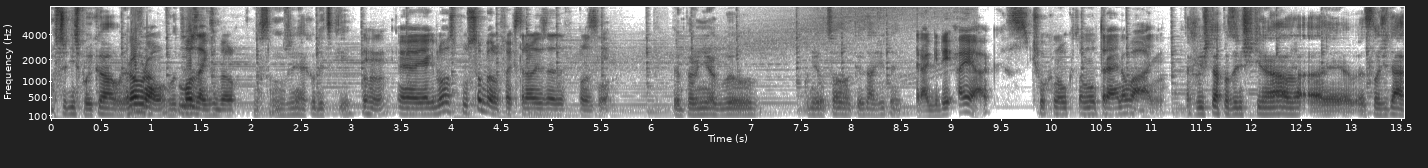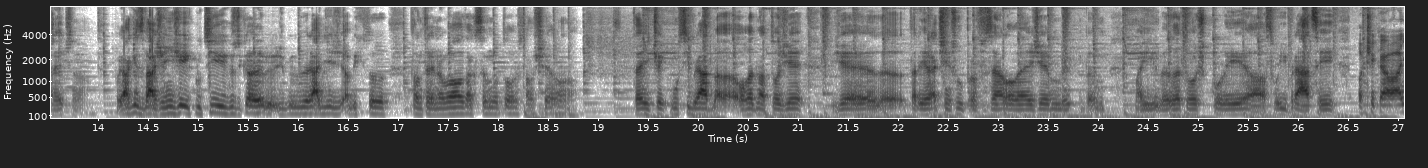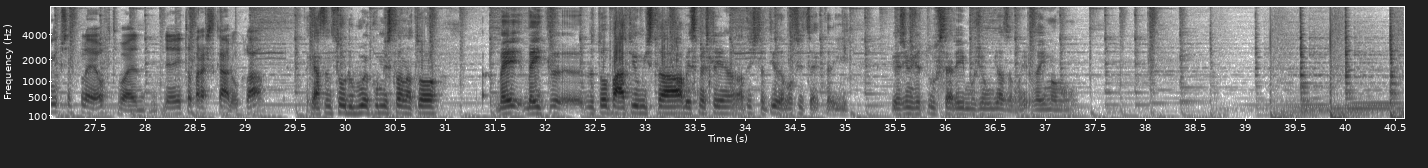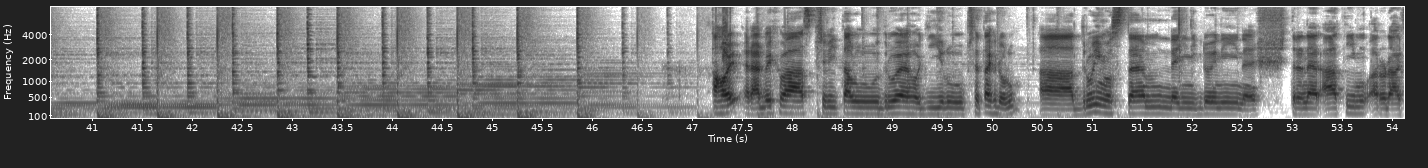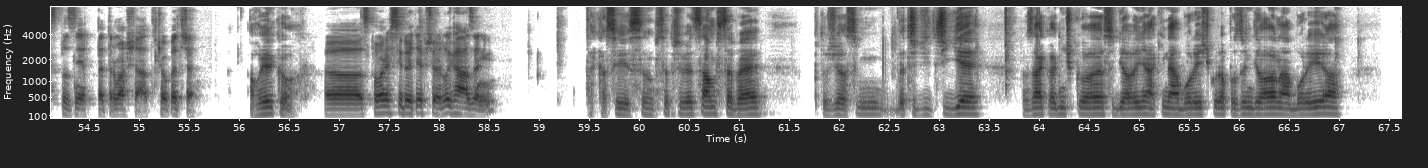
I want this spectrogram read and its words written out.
No, střední spojka. Rovnou, Mozex byl. No, samozřejmě jako vždycky. Uh-huh. Jak dlouho způsobil v extralize v Plzni? Ten první rok byl mě docela velký zážitek. A kdy a jak čuchnul k tomu trénování? Tak už ta plzeňština je složitá řeč. No. Po nějakém zvážení, že i kluci říkali, že by byli rádi, abych to tam trénoval, tak jsem do toho tam šel. No. Tady člověk musí brát ohled na to, že, že tady hráči jsou profesionálové, že mají vedle toho školy a svoji práci. Očekávání před playoff tvoje, je to pražská Dukla? Tak já jsem celou dobu jako myslel na to, být do toho pátého místa, aby jsme šli na ty čtvrtý levosice, který věřím, že tu sérii můžeme udělat zajímavou. Ahoj, rád bych vás přivítal u druhého dílu Přetah dolů a druhým hostem není nikdo jiný než trenér A týmu a rodák z Plzně Petr Mašát. Čau Petře. Ahoj Jirko. Uh, vzpomeneš si, do tě přivedl k házení? Tak asi jsem se přivedl sám sebe, protože já jsem ve třetí třídě na základní škole se dělali nějaký nábory, Škoda Plzeň dělala nábory a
